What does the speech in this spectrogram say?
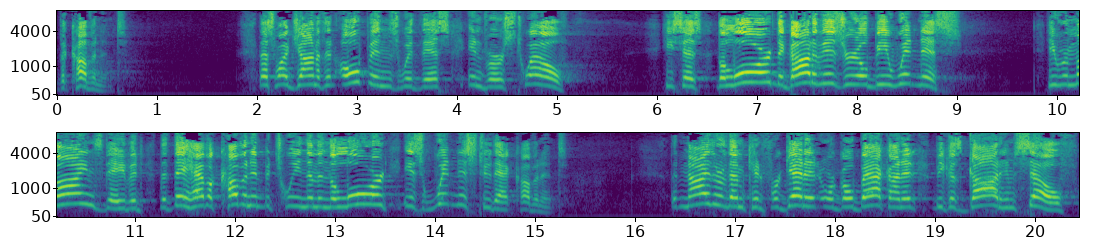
The covenant. That's why Jonathan opens with this in verse 12. He says, The Lord, the God of Israel, be witness. He reminds David that they have a covenant between them and the Lord is witness to that covenant neither of them can forget it or go back on it because God himself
